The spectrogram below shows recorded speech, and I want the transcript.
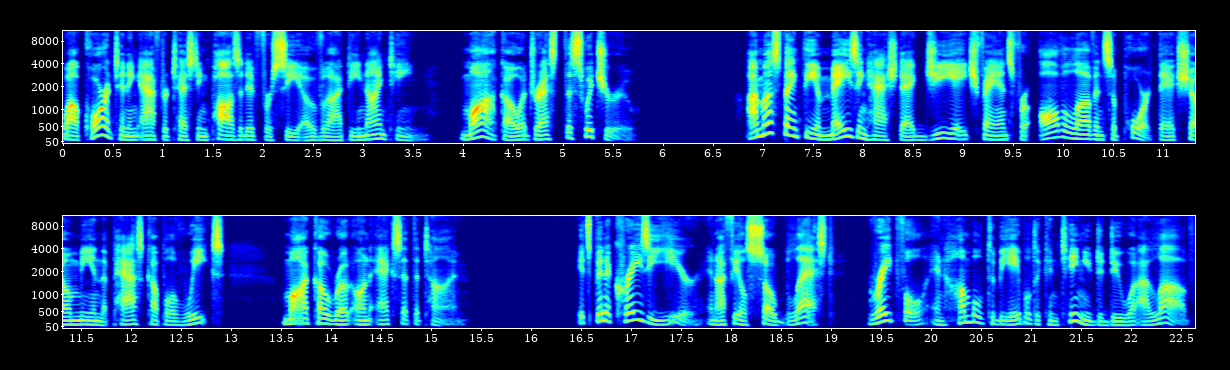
while quarantining after testing positive for COVID 19. Monaco addressed the switcheroo. I must thank the amazing hashtag GH fans for all the love and support they have shown me in the past couple of weeks, Monaco wrote on X at the time. It's been a crazy year, and I feel so blessed, grateful, and humbled to be able to continue to do what I love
